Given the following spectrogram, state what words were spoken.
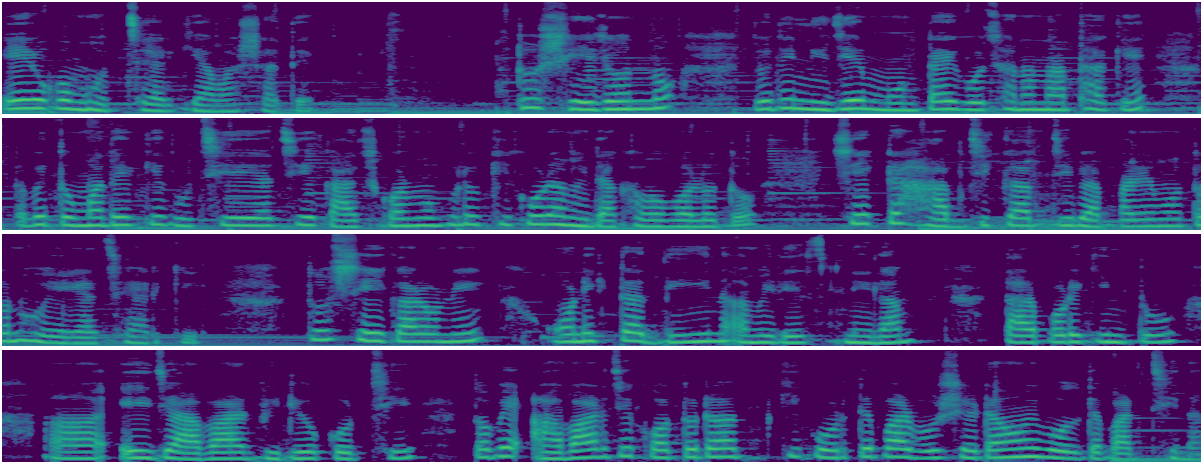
এরকম হচ্ছে আর কি আমার সাথে। তো সেই জন্য যদি নিজের মনটাই গোছানো না থাকে, তবে তোমাদেরকে গুছিয়ে যাচ্ছিয়ে কাজকর্মগুলো কি করে আমি দেখাবো বলো তো? সে একটা হাবজি কাবজি ব্যাপারের মতন হয়ে গেছে আর কি তো সেই কারণেই অনেকটা দিন আমি রেস্ট নিলাম। তারপরে কিন্তু এই যে আবার ভিডিও করছি, তবে আবার যে কতটা কি করতে পারব সেটাও আমি বলতে পারছি না।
